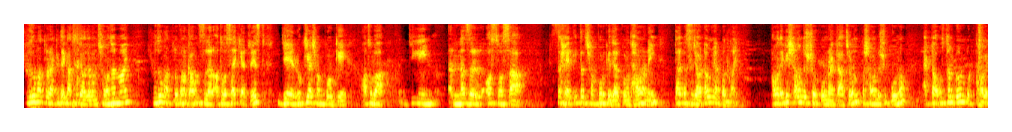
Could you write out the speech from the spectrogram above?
শুধুমাত্র রাকিদের কাছে যাওয়া যেমন সমাধান নয়, শুধুমাত্র কোনো কাউন্সিলর অথবা সাইকিয়াট্রিস্ট যে রুকিয়া সম্পর্কে অথবা জিন, নজর অসওয়াসা সাহের ইত্যাদি সম্পর্কে যার কোনো ধারণা নেই, তার কাছে যাওয়াটাও নিরাপদ নয়। আমাদেরকে সামঞ্জস্যপূর্ণ একটা আচরণ বা সামঞ্জস্যপূর্ণ একটা অবস্থান গ্রহণ করতে হবে।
